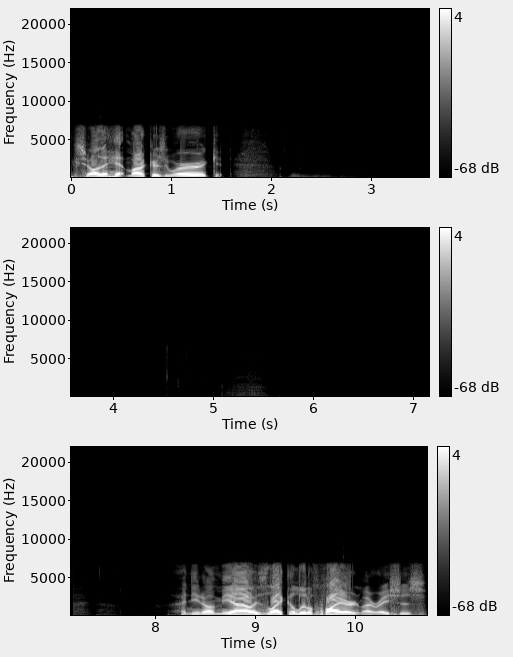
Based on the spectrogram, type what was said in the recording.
Make sure all the hit markers work. And you know me, I always like a little fire in my races.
